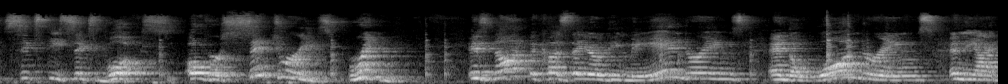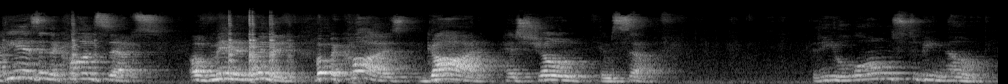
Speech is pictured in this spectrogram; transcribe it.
66 books over centuries written is not because they are the meanderings and the wanderings and the ideas and the concepts of men and women, but because God has shown Himself. That He longs to be known.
